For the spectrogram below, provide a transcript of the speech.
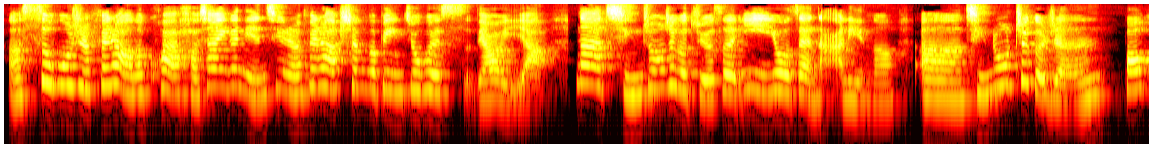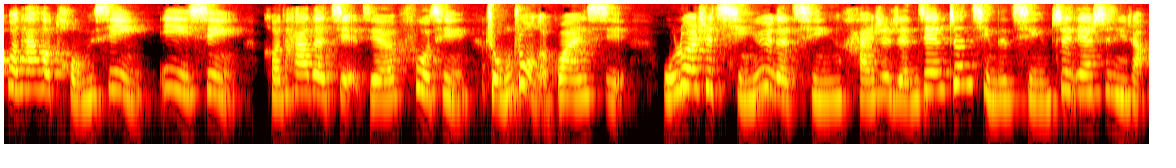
啊，似乎是非常的快，好像一个年轻人非常生个病就会死掉一样。那秦钟这个角色意义又在哪里呢？嗯，秦钟这个人，包括他和同性、异性和他的姐姐、父亲种种的关系。无论是情欲的情，还是人间真情的情，这件事情上，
